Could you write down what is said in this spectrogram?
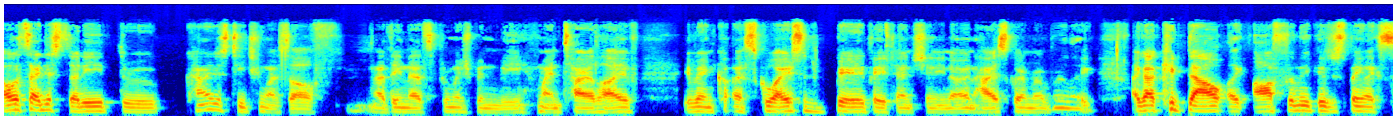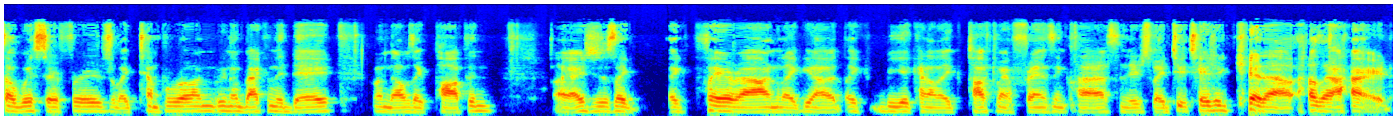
I would say I just study through kind of just teaching myself. I think that's pretty much been me my entire life. Even in at school, I used to barely pay attention. You know, in high school, I remember like I got kicked out like often because just playing like Subway Surfers or like Temple Run. You know, back in the day when that was like popping. Like, I used to just like like play around, like you know, like be kind of like talk to my friends in class, and they're just like, "Dude, Taylor, get out." I was like, "All right."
